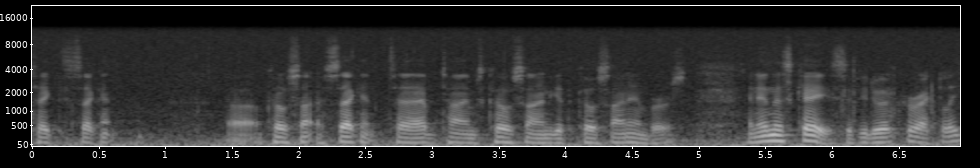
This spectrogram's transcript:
Take the second uh, cosine, second tab times cosine to get the cosine inverse. And in this case, if you do it correctly,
